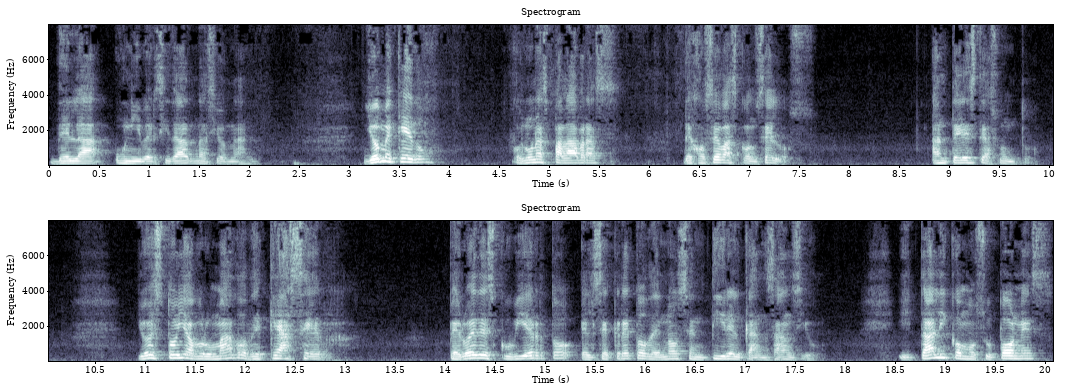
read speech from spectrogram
de la Universidad Nacional. Yo me quedo con unas palabras de José Vasconcelos ante este asunto. Yo estoy abrumado de qué hacer, pero he descubierto el secreto de no sentir el cansancio. Y tal y como supones,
